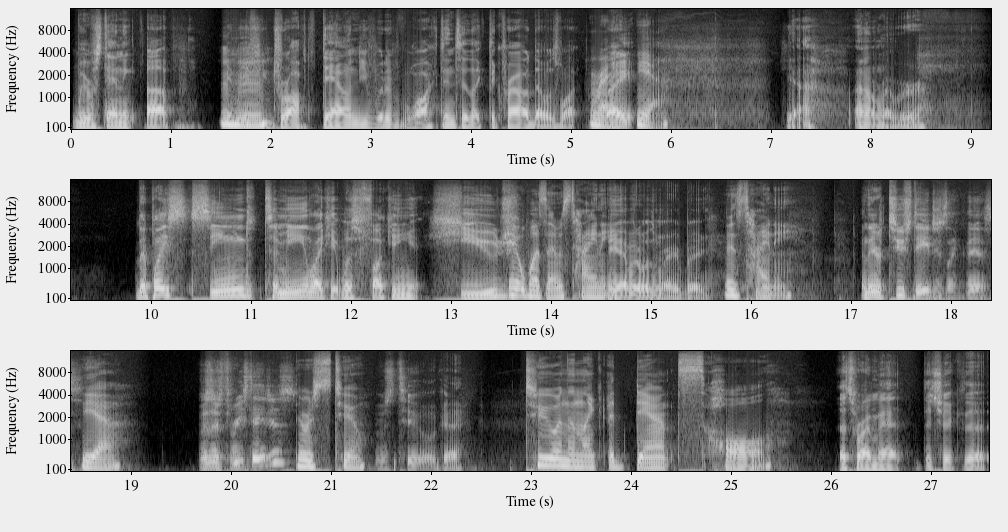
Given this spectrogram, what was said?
we were standing up, and if Mm-hmm. you dropped down, you would have walked into like the crowd that was what Right. right? Yeah. Yeah, I don't remember. The place seemed to me like it was fucking huge. It wasn't. It was tiny. yeah, but it wasn't very big. It was tiny. And there were two stages like this. Yeah. Was there three stages? There was two. It was two. Okay, Two and then like a dance hall. that's where I met the chick that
